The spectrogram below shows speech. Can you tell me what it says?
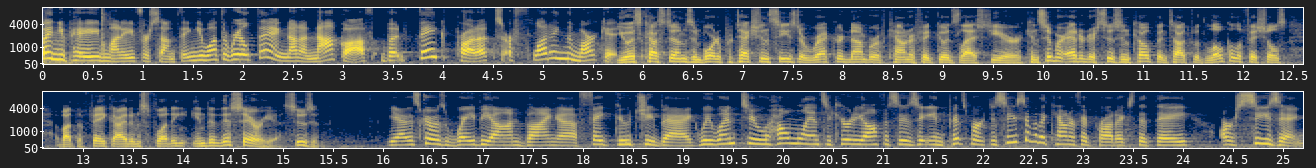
When you pay money for something, you want the real thing, not a knockoff. But fake products are flooding the market. U.S. Customs and Border Protection seized a record number of counterfeit goods last year. Consumer editor Susan Koeppen talked with local officials about the fake items flooding into this area. Susan. Yeah, this goes way beyond buying a fake Gucci bag. We went to Homeland Security offices in Pittsburgh to see some of the counterfeit products that they are seizing.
